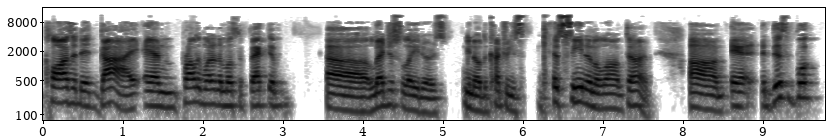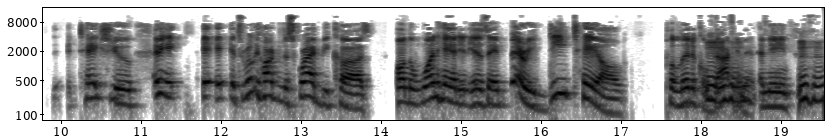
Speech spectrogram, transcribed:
closeted guy and probably one of the most effective, uh, legislators, you know, the country's seen in a long time. Um, and this book takes you, I mean, it, it, it's really hard to describe because on the one hand, it is a very detailed political Mhm. document. I mean, hmm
